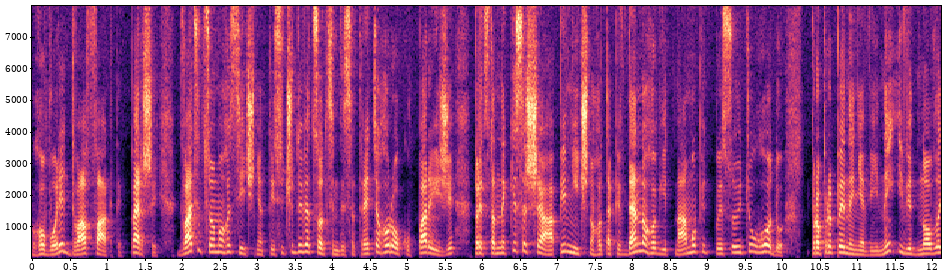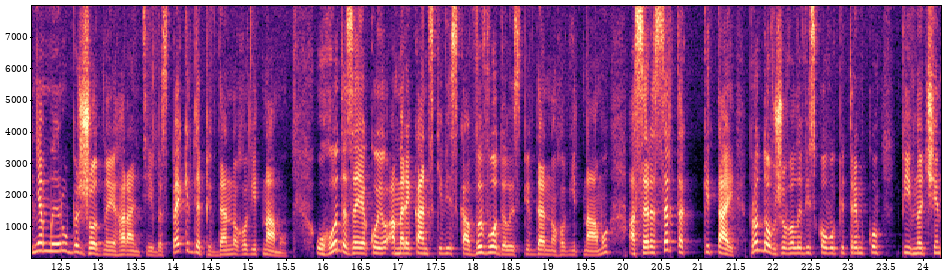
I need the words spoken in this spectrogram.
говорять два факти: перший 27 січня 1973 року в Парижі представники США, Північного та Південного В'єтнаму підписують угоду про припинення війни і відновлення миру без жодної гарантії безпеки для південного В'єтнаму. Угода, за якою американські війська виводили з південного В'єтнаму, а СРСР та Китай продовжували військову підтримку півночі.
